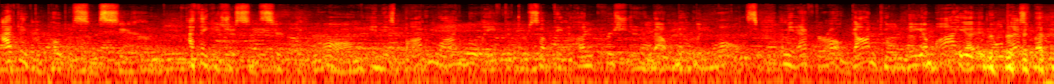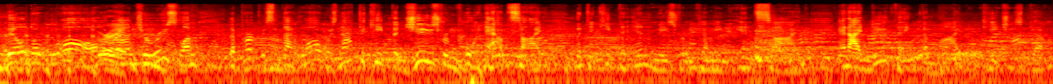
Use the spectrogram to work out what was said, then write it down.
I think the Pope is sincere. I think he's just sincerely wrong in his bottom line belief that there's something unchristian about building walls. I mean, after all, God told Nehemiah in the Old Testament, to build a wall Right. around Jerusalem. The purpose of that wall was not to keep the Jews from going outside, but to keep the enemies from coming inside. And I do think the Bible teaches government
